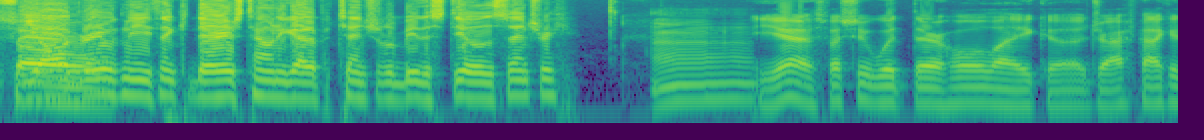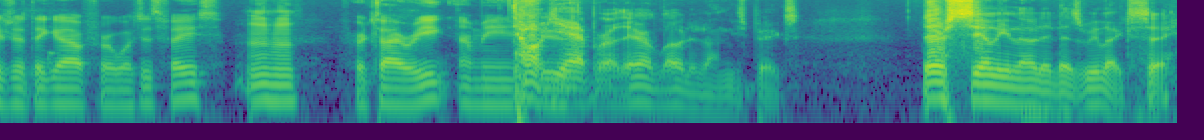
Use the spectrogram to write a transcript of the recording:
So- y'all agree with me? You think Darius Toney got a potential to be the steal of the century? Mm, Yeah, especially with their whole like uh, draft package that they got for what's his face Mm-hmm. for Tyreek. I mean, Oh shoot. yeah, bro, they're loaded on these picks. They're silly loaded, as we like to say.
